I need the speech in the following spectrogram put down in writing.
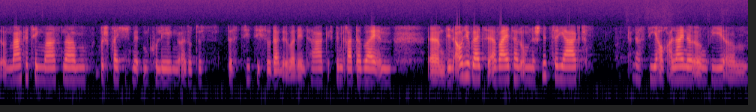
und Marketingmaßnahmen bespreche ich mit einem Kollegen. Also das, das zieht sich so dann über den Tag. Ich bin gerade dabei, in, ähm, den Audioguide zu erweitern um eine Schnitzeljagd, dass die auch alleine irgendwie ähm,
